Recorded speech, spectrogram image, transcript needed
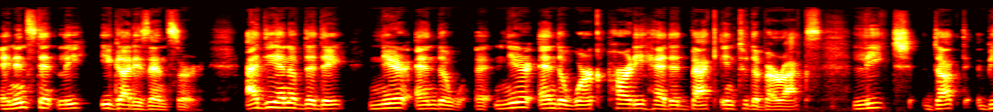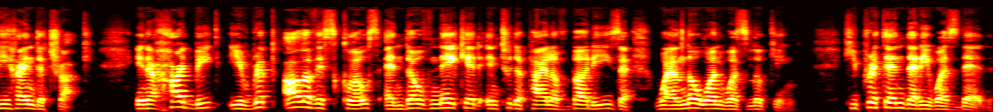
And instantly he got his answer. At the end of the day, near and the uh, near and the work party headed back into the barracks. Leach ducked behind the truck. In a heartbeat, he ripped all of his clothes and dove naked into the pile of bodies while no one was looking. He pretended that he was dead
